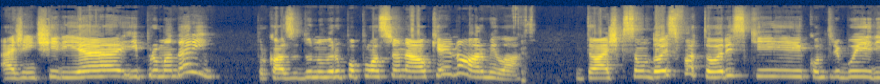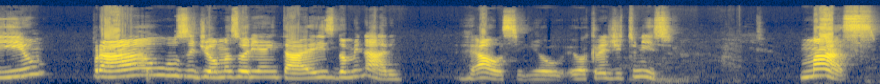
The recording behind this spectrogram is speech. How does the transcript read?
a gente iria ir para o mandarim, por causa do número populacional que é enorme lá. Então acho que são dois fatores que contribuiriam para os idiomas orientais dominarem. Real, assim, eu, eu acredito nisso. Mas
